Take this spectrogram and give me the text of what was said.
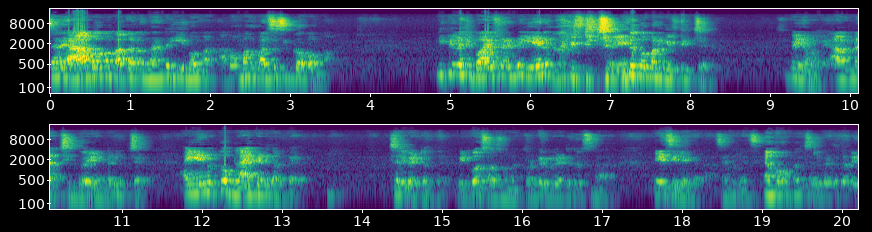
సరే ఆ బొమ్మ పక్కన ఉందంటే ఈ బొమ్మ ఆ బొమ్మకు వర్సెస్ ఇంకో బొమ్మ. ఈ పిల్లకి బాయ్ ఫ్రెండ్ ఏనుగు గిఫ్ట్ ఇచ్చాడు ఏనుగు బొమ్మని గిఫ్ట్ ఇచ్చాడు. ఏమోలే ఆమె నచ్చిందో ఏంటో ఇచ్చాడు. ఆ ఏనుగుకో బ్లాంకెట్ కప్పారు. చలి పెట్టొద్దు బిగ్ బాస్ హౌస్ ఉన్న ట్వంటీ ఎటు చూసిన ఏసీలే కదా సెంట్రల్ ఏసీ ఆ బొమ్మ చలి పెట్టదని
